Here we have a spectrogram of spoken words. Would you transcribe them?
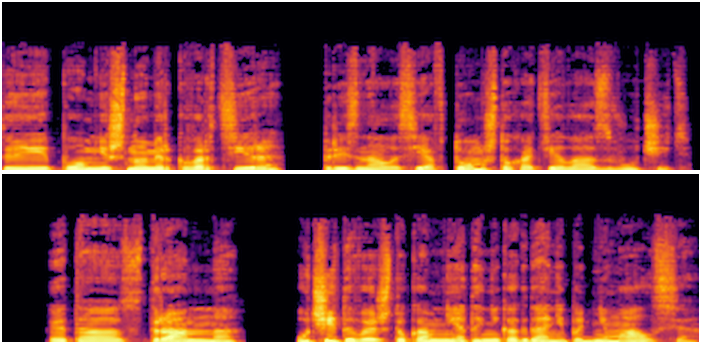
«Ты помнишь номер квартиры?» — призналась я в том, что хотела озвучить. «Это странно, учитывая, что ко мне ты никогда не поднимался».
